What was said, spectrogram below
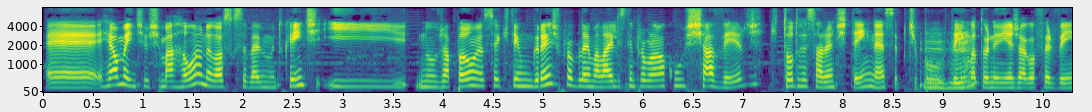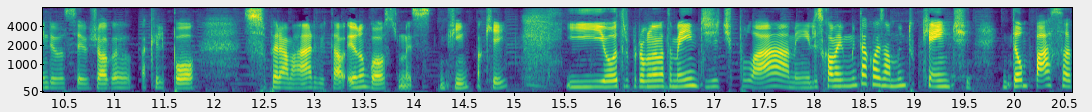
É, realmente, o chimarrão é um negócio que você bebe muito quente. E no Japão, eu sei que tem um grande problema lá. Eles têm problema com chá verde, que todo restaurante tem, né? Você, tipo, uhum. tem uma torneirinha de água fervendo e você joga aquele pó super amargo e tal. Eu não gosto, mas enfim, ok. E outro problema também de, tipo, lamen, eles comem muita coisa muito quente. Então passa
